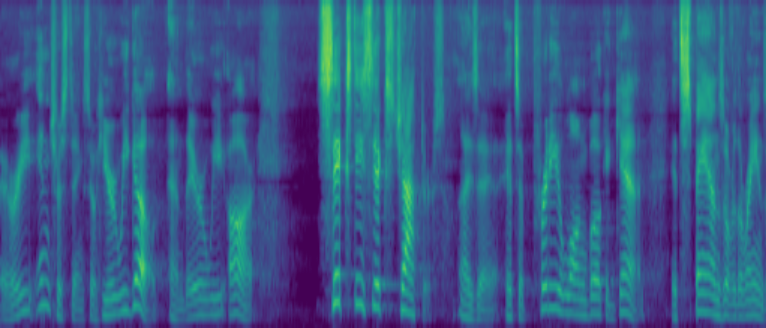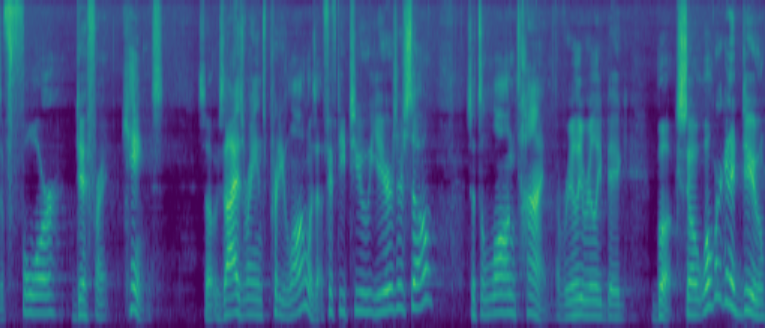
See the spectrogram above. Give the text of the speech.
Very interesting. So here we go, and there we are. 66 chapters, Isaiah. It's a pretty long book again. It spans over the reigns of four different kings. So Uzziah's reign's pretty long. Was that 52 years or so? So it's a long time, a really, really big book. So what we're going to do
